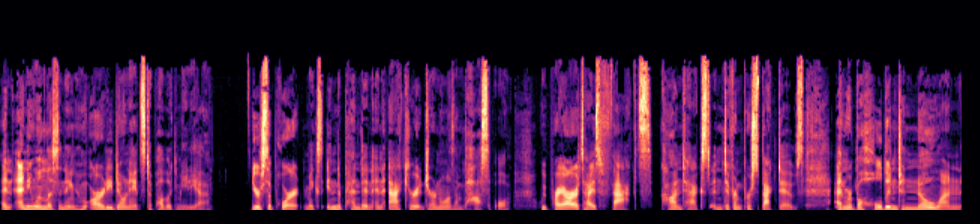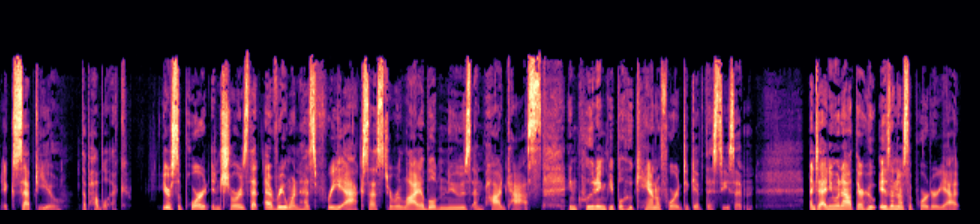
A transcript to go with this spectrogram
and anyone listening who already donates to public media. Your support makes independent and accurate journalism possible. We prioritize facts, context, and different perspectives, and we're beholden to no one except you, the public. Your support ensures that everyone has free access to reliable news and podcasts, including people who can't afford to give this season. And to anyone out there who isn't a supporter yet,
